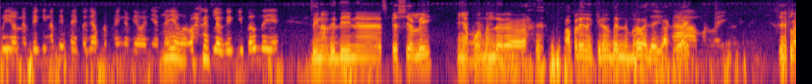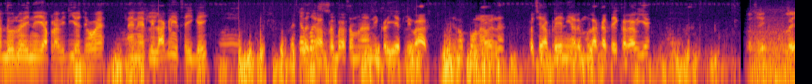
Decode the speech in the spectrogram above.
પ્રિયલ ને ભેગી નથી થઈ તો જે આપણે ફાઇનલ ત્યાં જઈએ વરવાડ એટલે ભેગી કરી દઈએ. દીના દીદી ને સ્પેશિયલી અહીંયા પોરબંદર આપણે ને કિરણબેન ને મળવા જઈએ આ કહેવાય હા મળવા આવ્યા. કે એટલા દૂર રહીને આપણા વીડિયો જોવે ને એને એટલી લાગણી થઈ ગઈ. એટલે આપણે બસ હમણાં નીકળીએ એટલી વાર. એનો ફોન આવે ને પછી આપણે એની હારે મુલાકાત કરાવીએ. પછી લઈ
